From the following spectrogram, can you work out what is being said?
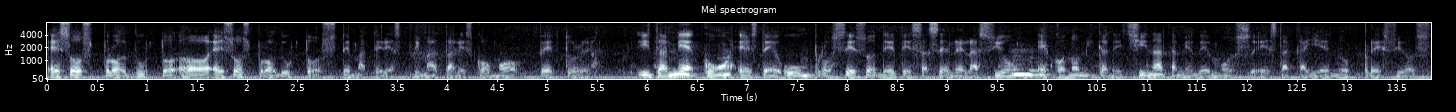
esos productos, esos productos de materias primas tales como petróleo y también con este un proceso de desaceleración económica de China. También vemos está cayendo precios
